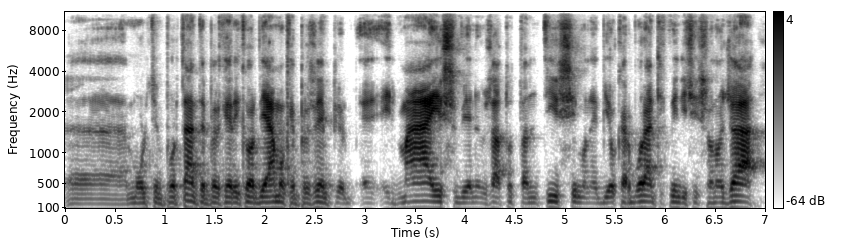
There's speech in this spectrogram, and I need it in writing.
eh, molto importante perché ricordiamo che per esempio il, il mais viene usato tantissimo nei biocarburanti, quindi ci sono già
